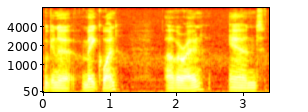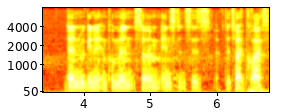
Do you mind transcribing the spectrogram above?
we're going to make one of our own and then we're going to implement some instances of the type class.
